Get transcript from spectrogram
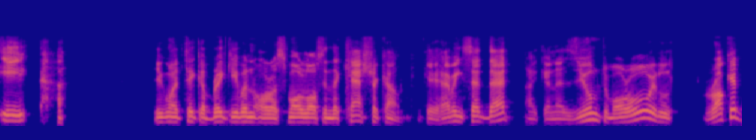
e- you're going to take a break even or a small loss in the cash account. Okay. Having said that, I can assume tomorrow it'll rocket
